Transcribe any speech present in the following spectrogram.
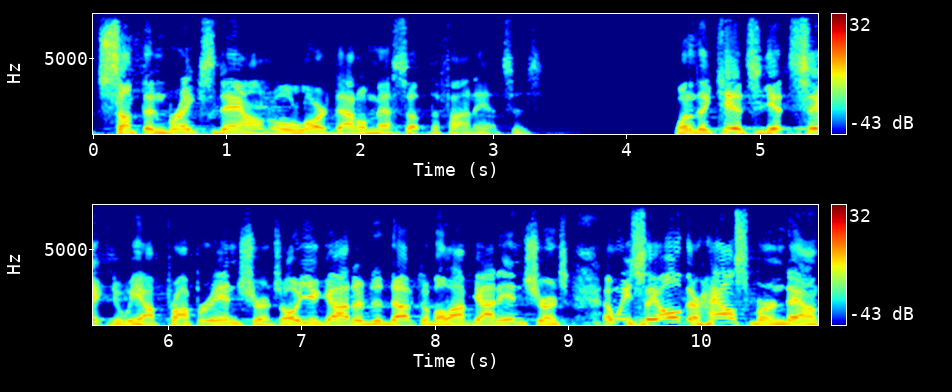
Something breaks down. Oh, Lord, that'll mess up the finances. One of the kids gets sick. Do we have proper insurance? Oh, you got a deductible. I've got insurance. And we say, oh, their house burned down,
